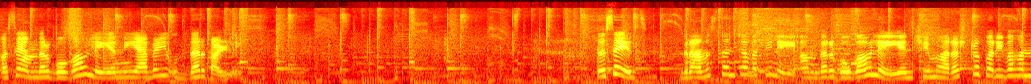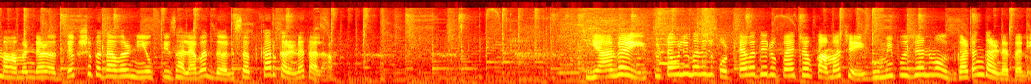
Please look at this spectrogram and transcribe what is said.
असे आमदार गोगावले यांनी यावेळी उद्गार काढले. तसेच ग्रामस्थांच्या वतीने आमदार गोगावले यांची महाराष्ट्र परिवहन महामंडळ अध्यक्षपदावर नियुक्ती झाल्याबद्दल सत्कार करण्यात आला. यावेळी तुटवलीमधील कोट्यावधी रुपयाच्या कामाचे भूमिपूजन व उद्घाटन करण्यात आले.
